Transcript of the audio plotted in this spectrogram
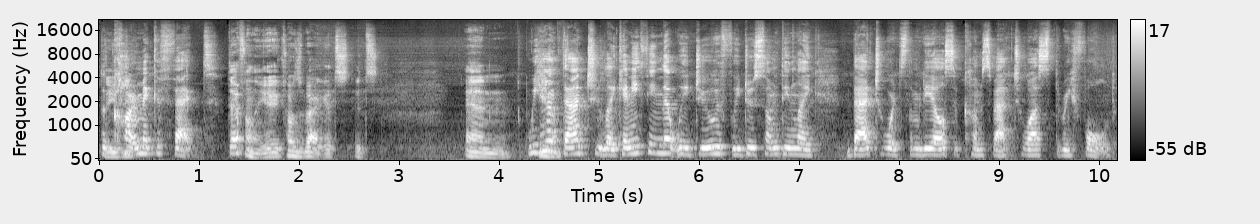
the usually- karmic effect. Definitely, it comes back. It's it's, and We have know, that too. Like anything that we do, if we do something like bad towards somebody else, it comes back to us threefold.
